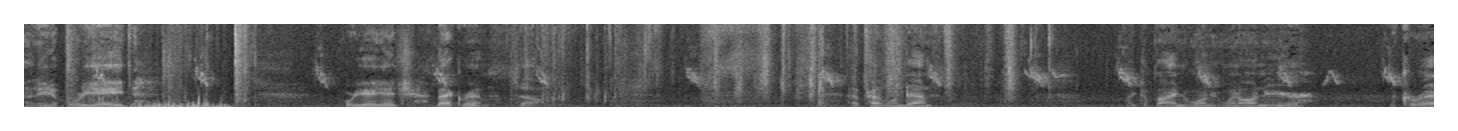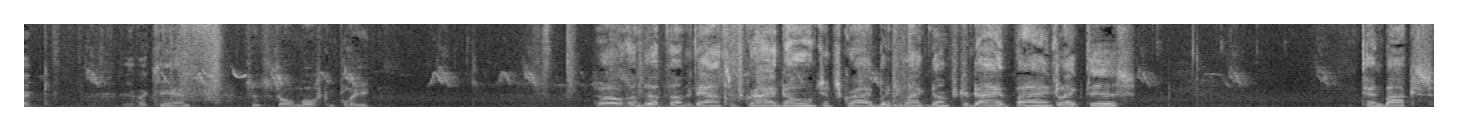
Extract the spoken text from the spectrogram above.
I need a 48, 48 inch back rim. So, that front one down. I'd like to find the one that went on here, the correct, if I can, since it's almost complete. So thumbs up, thumbs down, subscribe, don't subscribe. But if you like dumpster dive finds like this, 10 bucks,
